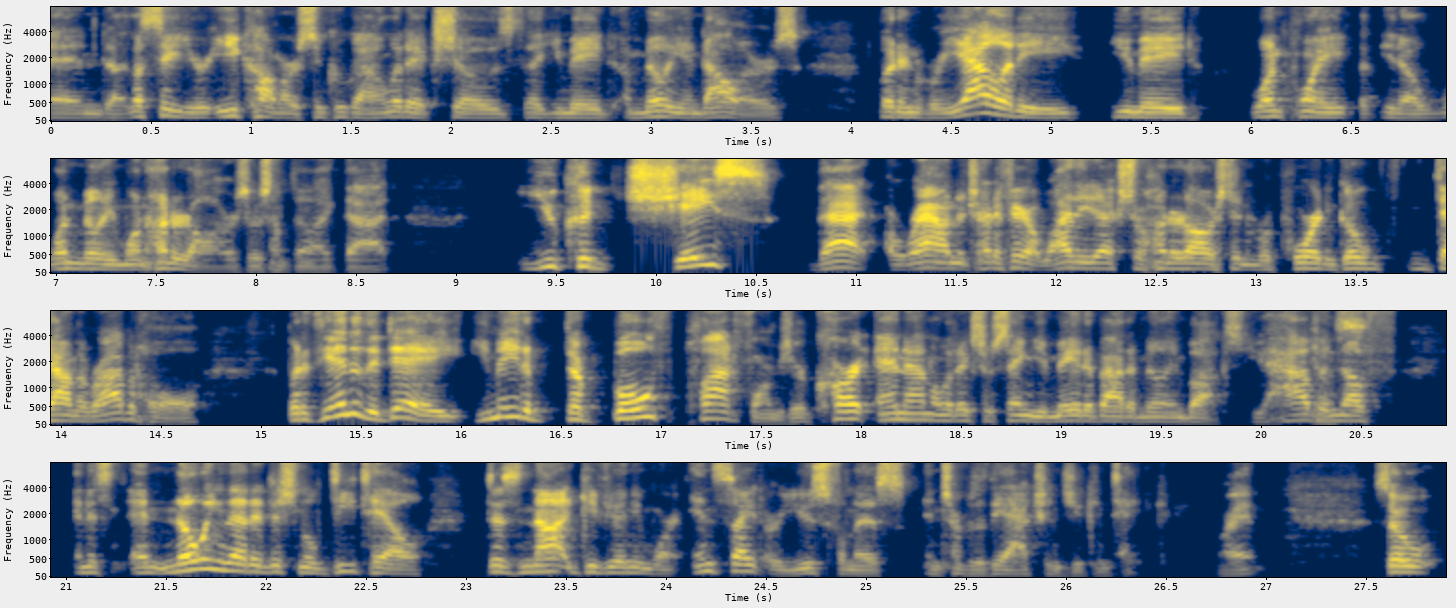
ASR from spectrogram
and uh, let's say your e-commerce and Google Analytics shows that you made a million dollars, but in reality you made one point, you know, one million one hundred dollars or something like that, you could chase that around and try to figure out why the extra hundred dollars didn't report and go down the rabbit hole. But at the end of the day, you made a, they're both platforms. Your cart and analytics are saying you made about a million bucks. You have yes. enough, and it's and knowing that additional detail does not give you any more insight or usefulness in terms of the actions you can take. Right. So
